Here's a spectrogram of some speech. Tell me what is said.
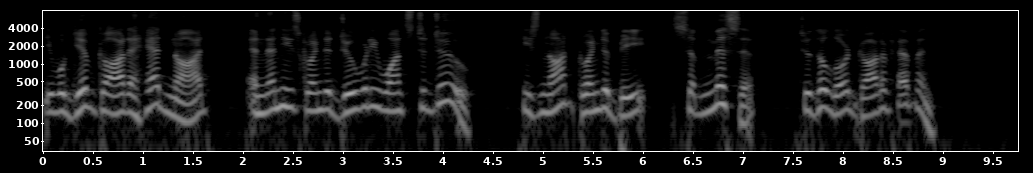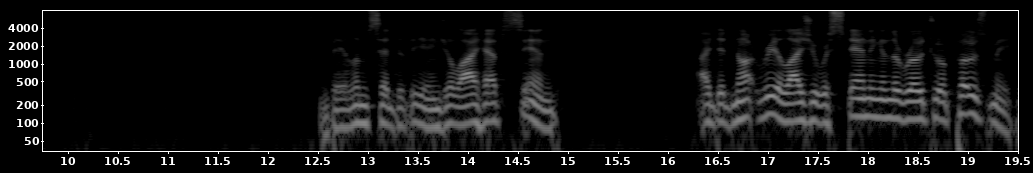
He will give God a head nod, and then he's going to do what he wants to do. He's not going to be submissive to the Lord God of heaven. Balaam said to the angel, I have sinned. I did not realize you were standing in the road to oppose me.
